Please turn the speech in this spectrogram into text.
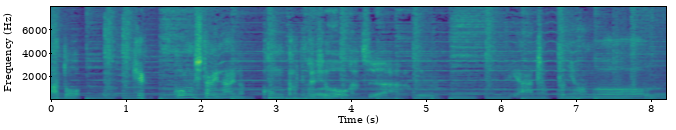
あと結婚したいないの婚活でしょ？婚活や。いやちょっと日本語うん。うん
